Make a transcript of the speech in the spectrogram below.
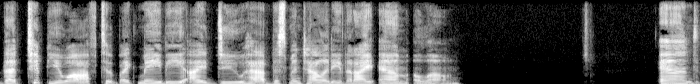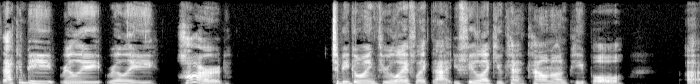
that tip you off to like maybe I do have this mentality that I am alone. And that can be really, really hard to be going through life like that. You feel like you can't count on people. Uh,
